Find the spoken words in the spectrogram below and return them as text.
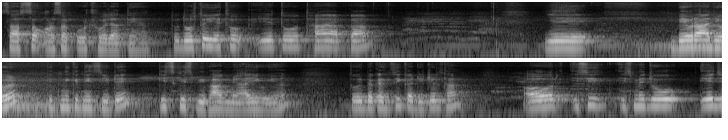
सात सौ अड़सठ पोस्ट हो जाते हैं। तो दोस्तों, ये तो ये तो था आपका, ये ब्यौरा जो है कितनी कितनी सीटें किस किस विभाग में आई हुई हैं। तो ये वैकेंसी का डिटेल था। और इसी, इसमें जो एज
